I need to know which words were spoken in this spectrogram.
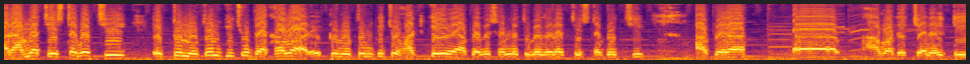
আর আমরা চেষ্টা করছি একটু নতুন কিছু দেখাবার, একটু নতুন কিছু হাটকে আপনাদের সামনে তুলে ধরার চেষ্টা করছি। আপনারা আমাদের চ্যানেলটি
